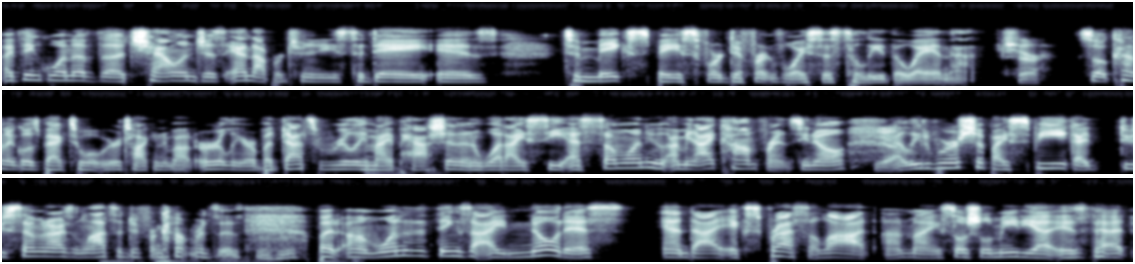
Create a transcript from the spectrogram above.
I think one of the challenges and opportunities today is to make space for different voices to lead the way in that. Sure. So it kind of goes back to what we were talking about earlier, but that's really my passion and what I see as someone who, I mean, I conference, you know, Yeah. I lead worship, I speak, I do seminars and lots of different conferences. Mhm. But um, one of the things that I notice and I express a lot on my social media is that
